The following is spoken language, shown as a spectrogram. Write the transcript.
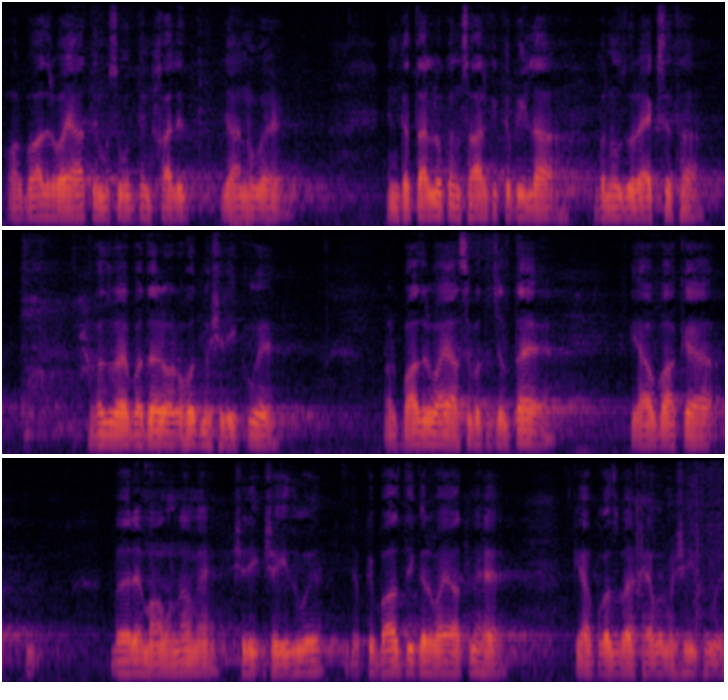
اور بعض روایات میں مسعود بن خالد جان ہوا ہے۔ ان کا تعلق انصار کے قبیلہ بنو زریک سے تھا۔ غزوہ بدر اور عہد میں شریک ہوئے۔ اور بعض روایات سے پتہ چلتا ہے کہ آپ واقعہ بحر معاونہ میں شہید ہوئے۔ جبکہ بعض دیگر روایات میں ہے کہ آپ غزبۂ خیبر میں شہید ہوئے۔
